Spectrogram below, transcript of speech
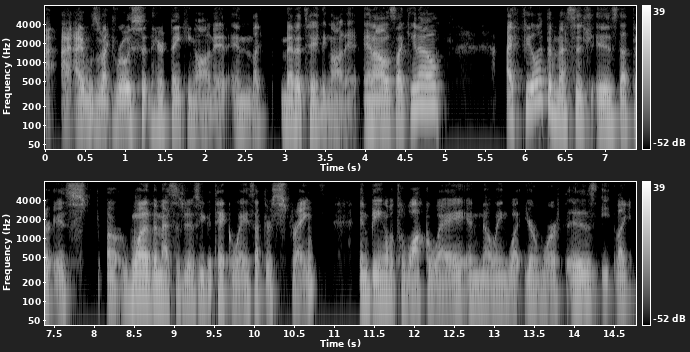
I, I was like really sitting here thinking on it and like meditating on it. And I was like, you know, I feel like the message is that there is, or one of the messages you could take away is that there's strength in being able to walk away and knowing what your worth is, like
